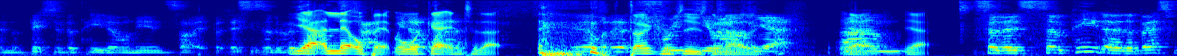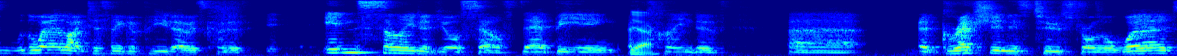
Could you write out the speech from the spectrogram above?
I'm a bit of a pedo on the inside. But this is sort of Yeah, a little chat. bit, but We we'll get wanna- into that. don't wanna Don't freak confuse you them out, early. Yeah. Yeah. Um, yeah. So there's so pedo. The best the way I like to think of pedo is kind of inside of yourself. There being a Yeah. kind of uh, aggression is too strong a word,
